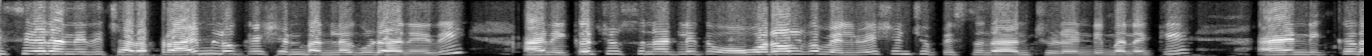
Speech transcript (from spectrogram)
ఏసీఆర్ అనేది చాలా ప్రైమ్ లొకేషన్ బండ్లగూడ అనేది. అండ్ ఇక్కడ చూస్తున్నట్లయితే ఓవరాల్గా వెల్వేషన్ చూపిస్తున్నాను చూడండి మనకి. అండ్ ఇక్కడ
